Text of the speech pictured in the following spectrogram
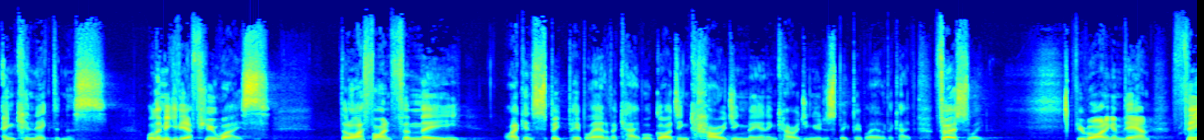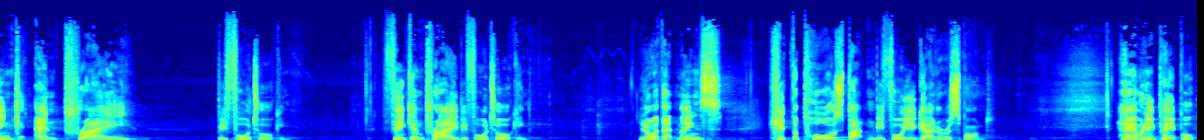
and connectedness? Well, let me give you a few ways that I find for me, I can speak people out of a cave, or God's encouraging me and encouraging you to speak people out of the cave. Firstly, if you're writing them down, think and pray before talking. Think and pray before talking. You know what that means? Hit the pause button before you go to respond. How many people,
